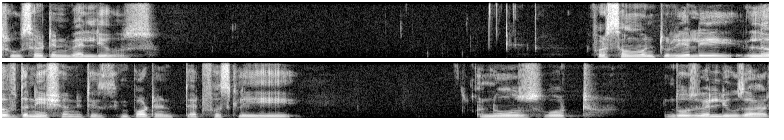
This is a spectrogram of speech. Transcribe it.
through certain values. For someone to really love the nation, it is important that firstly he knows what those values are.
